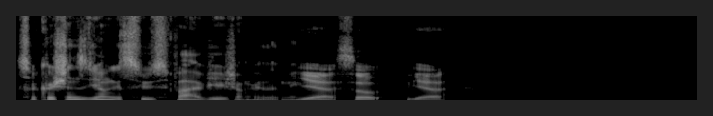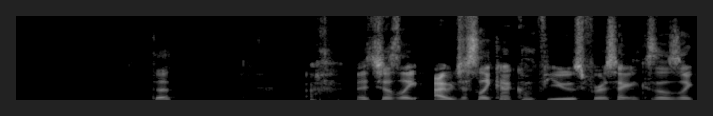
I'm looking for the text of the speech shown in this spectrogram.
So Christian's the youngest, who's five years younger than me. yeah, so yeah, that it's just like I just like got confused for a second because I was like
